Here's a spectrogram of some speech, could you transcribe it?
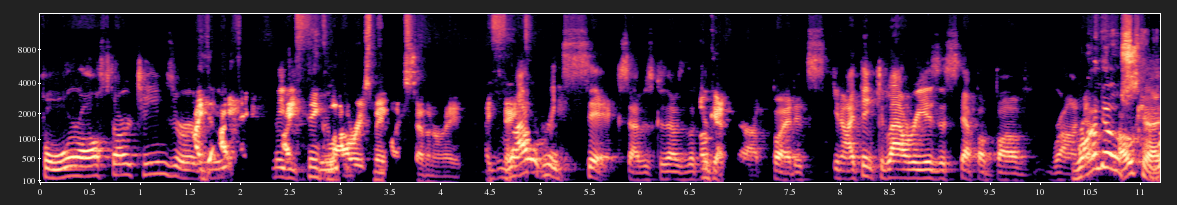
four All Star teams, or I, maybe, I, think, maybe I think three. Lowry's made like seven or eight. I think. Lowry made six. I was because I was looking Okay. it up, but it's you know I think Lowry is a step above Rondo. Rondo's Okay,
